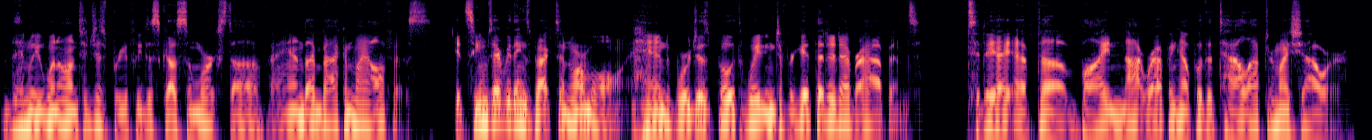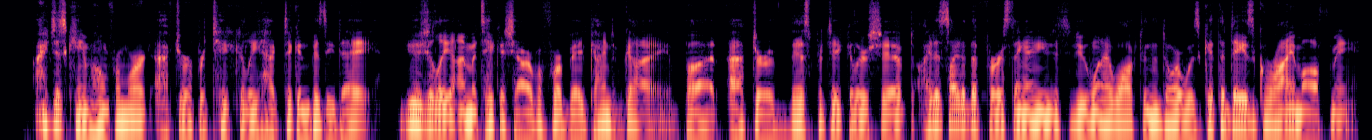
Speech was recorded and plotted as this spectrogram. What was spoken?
Then we went on to just briefly discuss some work stuff, and I'm back in my office. It seems everything's back to normal, and we're just both waiting to forget that it ever happened. Today I effed up by not wrapping up with a towel after my shower. I just came home from work after a particularly hectic and busy day. Usually, I'm a take a shower before bed kind of guy, but after this particular shift, I decided the first thing I needed to do when I walked in the door was get the day's grime off me.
